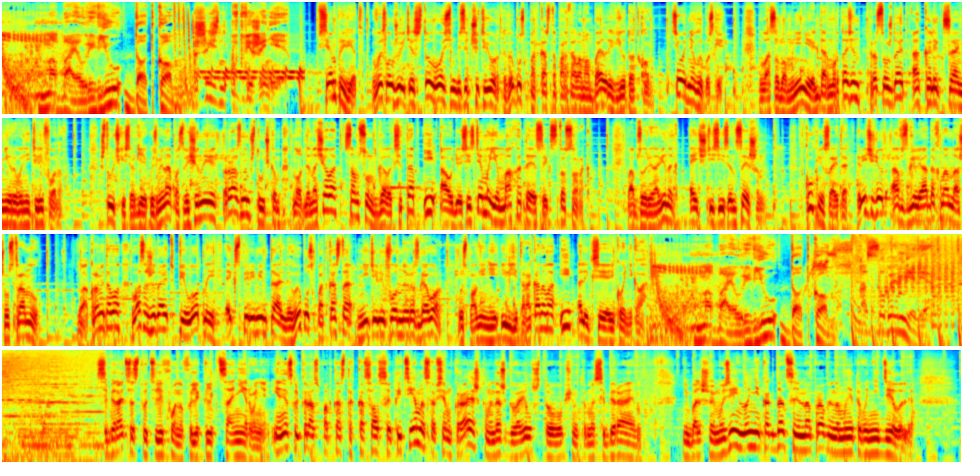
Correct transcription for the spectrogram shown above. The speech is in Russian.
MobileReview.com Жизнь в движении Всем привет! Вы слушаете 184 выпуск подкаста портала MobileReview.com Сегодня в выпуске В особом мнении Эльдар Муртазин рассуждает о коллекционировании телефонов Штучки Сергея Кузьмина посвящены разным штучкам, но для начала Samsung Galaxy Tab и аудиосистема Yamaha TSX 140. В обзоре новинок HTC Sensation. В кухне сайта речь идет о взглядах на нашу страну. Ну а кроме того, вас ожидает пилотный экспериментальный выпуск подкаста «Не телефонный разговор» в исполнении Ильи Тараканова и Алексея Иконникова. MobileReview.com Особое мнение собирательство телефонов или коллекционирование. Я несколько раз в подкастах касался этой темы совсем краешком и даже говорил, что, в общем-то, мы собираем небольшой музей, но никогда целенаправленно мы этого не делали.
